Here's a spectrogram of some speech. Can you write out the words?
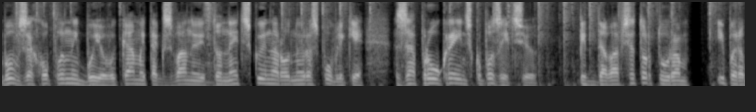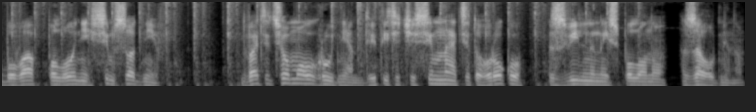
був захоплений бойовиками так званої Донецької Народної Республіки за проукраїнську позицію, піддавався тортурам і перебував в полоні 700 днів. 27 грудня 2017 року звільнений з полону за обміном.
